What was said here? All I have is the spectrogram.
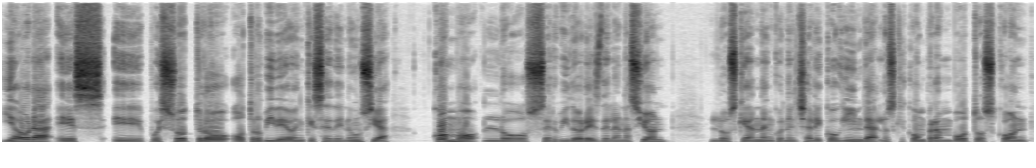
y ahora es eh, pues otro, otro video en que se denuncia cómo los servidores de la nación los que andan con el chaleco guinda, los que compran votos con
